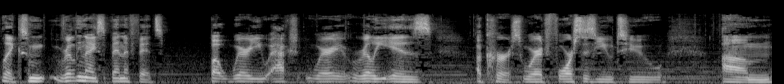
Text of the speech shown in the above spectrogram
like some really nice benefits, but where you actually where it really is a curse, where it forces you to um,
